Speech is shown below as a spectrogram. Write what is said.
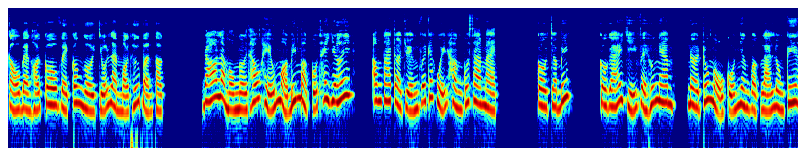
Cậu bèn hỏi cô về con người chữa lành mọi thứ bệnh tật. Đó là một người thấu hiểu mọi bí mật của thế giới. Ông ta trò chuyện với các quỷ thần của sa mạc. Cô cho biết, cô gái chỉ về hướng nam, nơi trú ngụ của nhân vật lạ lùng kia.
